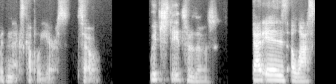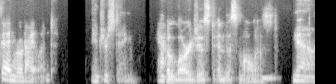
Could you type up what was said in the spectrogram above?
within the next couple of years. So Which states are those? that is Alaska and Rhode Island. Interesting. The largest and the smallest. Yeah.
